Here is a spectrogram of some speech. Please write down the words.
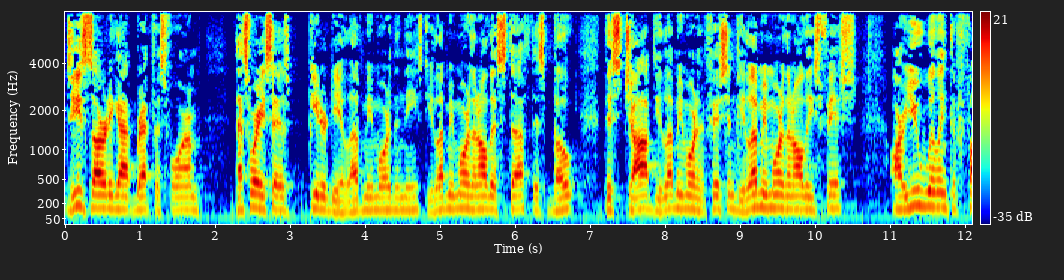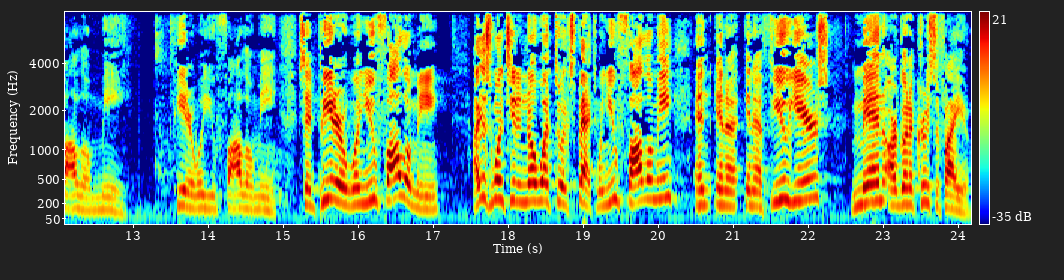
Jesus already got breakfast for him. That's where he says, Peter, do you love me more than these? Do you love me more than all this stuff, this boat, this job? Do you love me more than fishing? Do you love me more than all these fish? Are you willing to follow me? Peter, will you follow me? He said, Peter, when you follow me, I just want you to know what to expect. When you follow me, and in a, in a few years, men are going to crucify you.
